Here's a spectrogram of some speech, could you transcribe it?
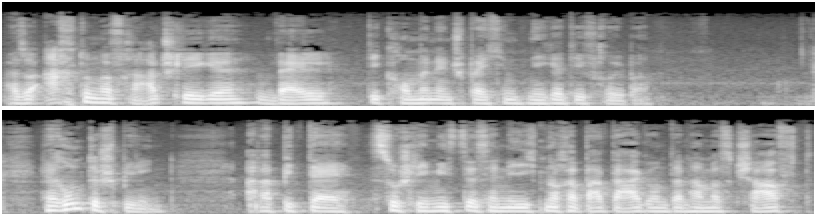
Also Achtung auf Ratschläge, weil die kommen entsprechend negativ rüber. Herunterspielen. Aber bitte, so schlimm ist es ja nicht, noch ein paar Tage und dann haben wir es geschafft.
